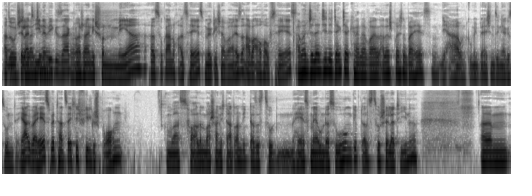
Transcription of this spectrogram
also Gelatine, Gelatine wie gesagt, ja. wahrscheinlich schon mehr als sogar noch als Haze, möglicherweise, aber auch aufs Haze. Aber an Gelatine denkt ja keiner, weil alle sprechen über Haze. Ja, und Gummibärchen sind ja gesund. Ja, über Haze wird tatsächlich viel gesprochen, was vor allem wahrscheinlich daran liegt, dass es zu Haze mehr Untersuchungen gibt als zu Gelatine. Ähm,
